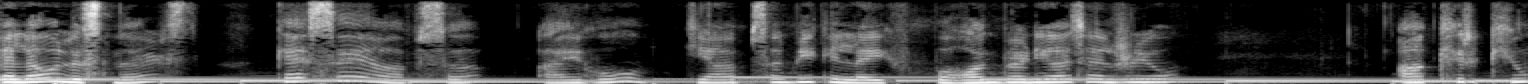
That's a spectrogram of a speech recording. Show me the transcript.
हेलो लिसनर्स कैसे हैं आप सब? आई होप कि आप सभी की लाइफ बहुत बढ़िया चल रही हो। आखिर क्यों?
